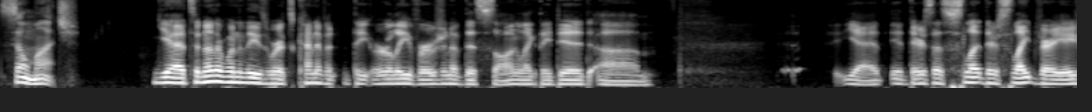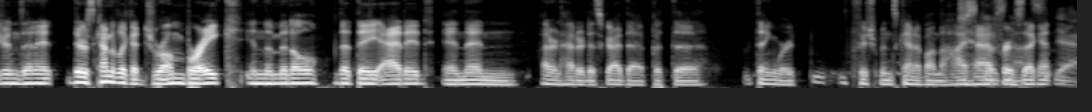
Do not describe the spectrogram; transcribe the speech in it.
so much. Yeah, it's another one of these where it's kind of a, the early version of this song, like they did. Um, yeah, it, it, there's a slight there's slight variations in it. There's kind of like a drum break in the middle that they added, and then I don't know how to describe that, but the thing where Fishman's kind of on the hi hat for a second, Yeah.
